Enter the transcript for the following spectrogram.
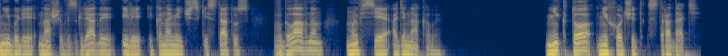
ни были наши взгляды или экономический статус, в главном мы все одинаковы. Никто не хочет страдать.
